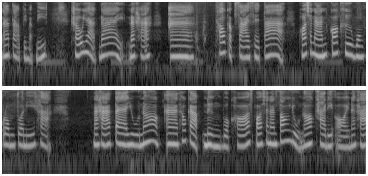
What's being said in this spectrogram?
หน้าตาเป็นแบบนี้ เขาอยากได้นะคะ r เท่ากับ sin เซตาเพราะฉะนั้นก็คือวงกลมตัวนี้ค่ะ นะคะ แต่อยู่นอก r เท่ากับ 1 บวก cos เพราะฉะนั้นต้องอยู่นอกคาร์ดิออยนะคะ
